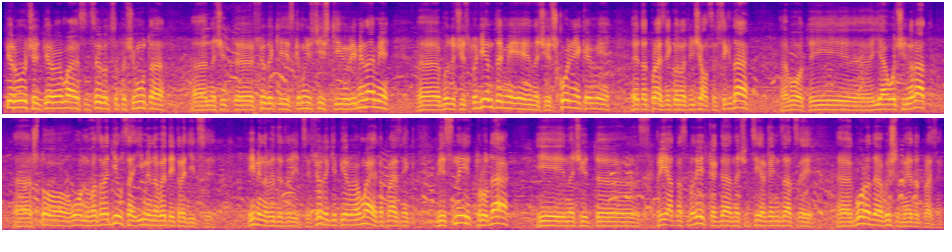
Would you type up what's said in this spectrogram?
В первую очередь 1 мая ассоциируется почему-то значит, все-таки с коммунистическими временами, Э, будучи студентами, значит, школьниками. Этот праздник он отмечался всегда. Вот, и э, я очень рад, э, что он возродился именно в этой традиции. Именно в этой традиции. Все-таки 1 мая – это праздник весны, труда. И значит, приятно смотреть, когда значит, все организации города вышли на этот праздник.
